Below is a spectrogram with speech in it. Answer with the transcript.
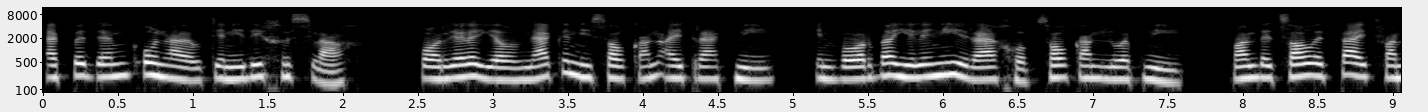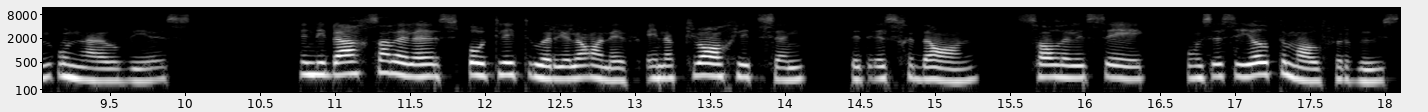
ek bedink onheil teen die geslag, waar jylle jyl nekke nie sal kan uitrek nie, en waarbij jylle nie reg op sal kan loop nie, want dit zal het tijd van onheil wees. In die dag zal hulle spotlied oor jylle aanhef en een klaaglied sing, dit is gedaan, zal hulle sê, ons is heeltemal verwoes,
